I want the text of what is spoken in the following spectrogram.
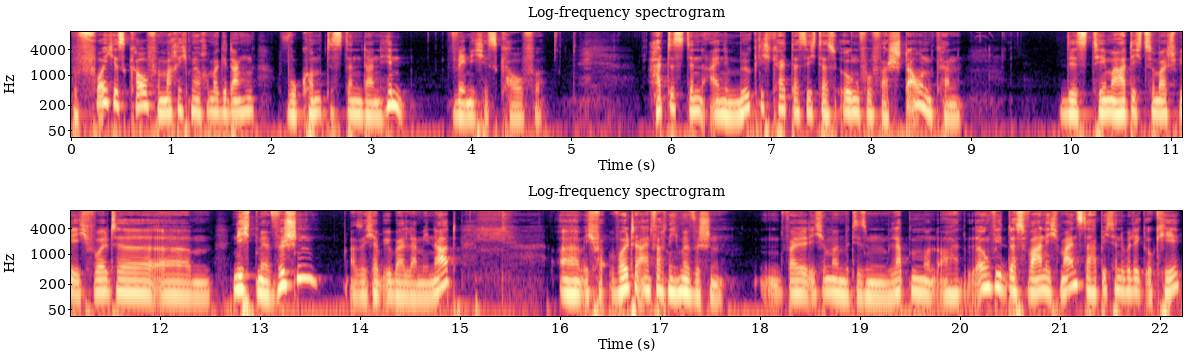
bevor ich es kaufe, mache ich mir auch immer Gedanken, wo kommt es denn dann hin, wenn ich es kaufe? Hat es denn eine Möglichkeit, dass ich das irgendwo verstauen kann? Das Thema hatte ich zum Beispiel, ich wollte ähm, nicht mehr wischen, also ich habe überall Laminat äh, ich wollte einfach nicht mehr wischen, weil ich immer mit diesem Lappen und oh, irgendwie, das war nicht meins. Da habe ich dann überlegt, okay,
